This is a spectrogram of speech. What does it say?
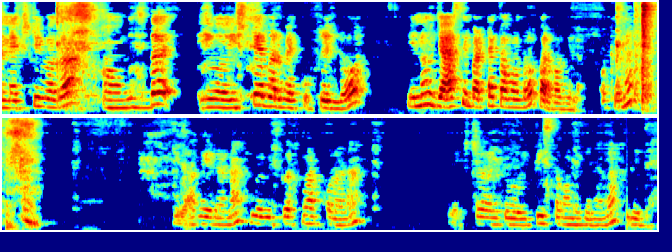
ಅಂದರೆ ನೆಕ್ಸ್ಟ್ ಇವಾಗ ಉದ್ದ ಇಷ್ಟೇ ಬರಬೇಕು ಫ್ರಿಲ್ಲು ಇನ್ನು ಜಾಸ್ತಿ ಬಟ್ಟೆ ತಗೊಂಡ್ರು ಪರವಾಗಿಲ್ಲ. ಓಕೆನಾ ಇರೋಣ ಇಡೋಣ. ಇವಾಗ ಇದು ಕಟ್ ಮಾಡ್ಕೊಳ್ಳೋಣ. ಎಕ್ಸ್ಟ್ರಾ ಇದು ಪೀಸ್ ತಗೊಂಡಿದ್ದೀನಲ್ಲ, ಇಲ್ಲಿದೆ.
